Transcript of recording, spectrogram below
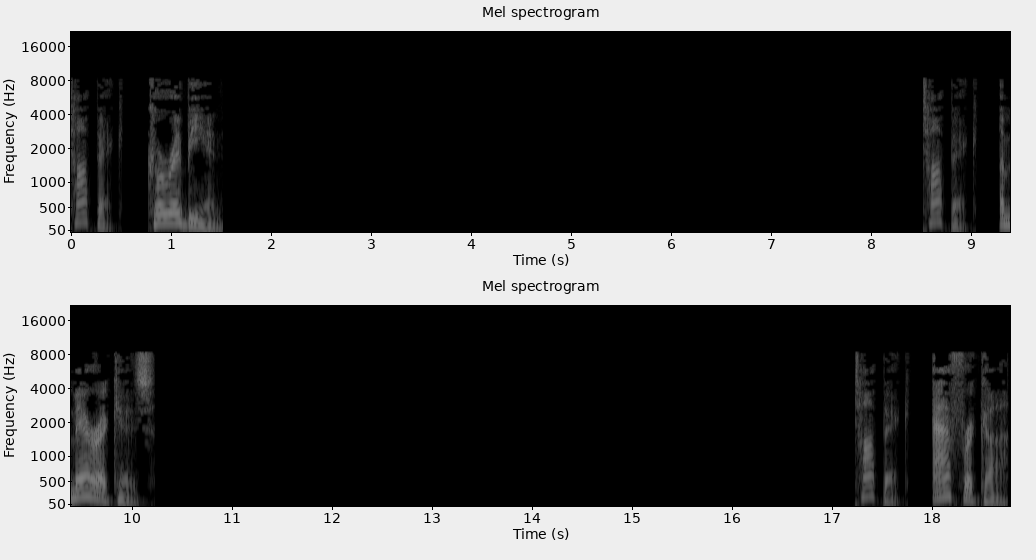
Topic: Caribbean. Topic: Americas. Topic: Africa.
